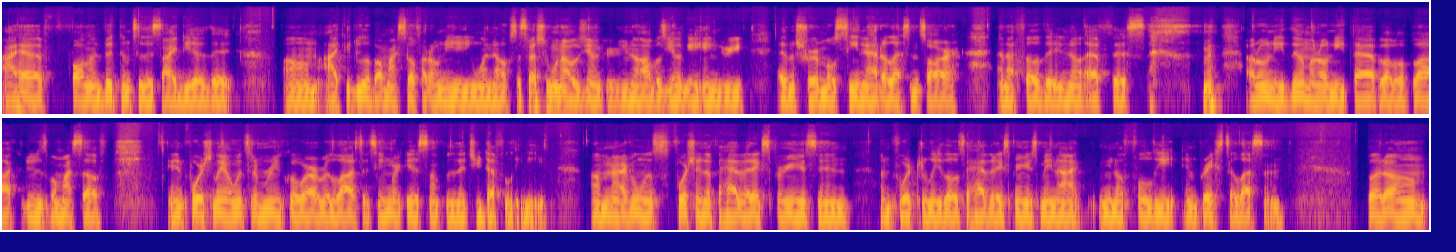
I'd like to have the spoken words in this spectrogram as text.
I have fallen victim to this idea that um, I could do it by myself. I don't need anyone else, especially when I was younger. You know, I was young and angry, as I'm sure most teen adolescents are. And I felt that, you know, F this. I don't need them. I don't need that, blah, blah, blah. I can do this by myself. And fortunately, I went to the Marine Corps where I realized that teamwork is something that you definitely need. Um, not everyone's fortunate enough to have that experience, and unfortunately, those that have that experience may not, you know, fully embrace the lesson. But um,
